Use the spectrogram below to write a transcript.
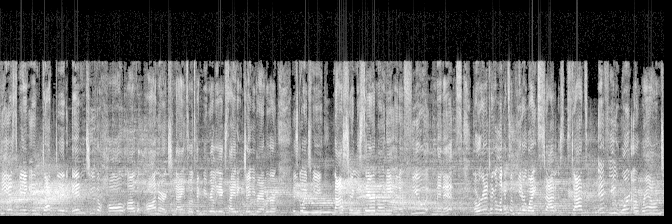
He is being inducted into the Hall of Honor tonight, so it's going to be really exciting. Jamie Bramberger is going to be mastering the ceremony in a few minutes. But we're going to take a look at some Peter White stat stats. If you weren't around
